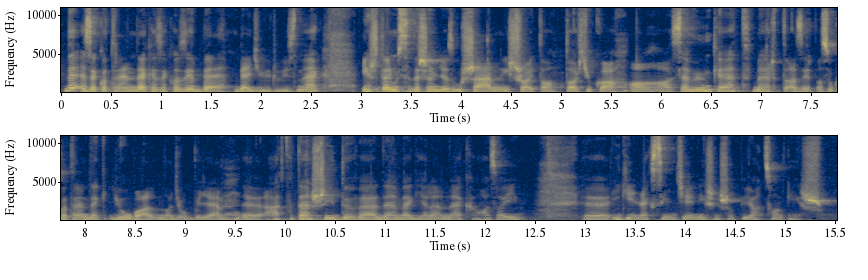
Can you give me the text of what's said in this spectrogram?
de ezek a trendek, ezek azért be, begyűrűznek, és természetesen ugye az usa is rajta tartjuk a, a, a szemünket, mert azért azok a trendek jóval nagyobb ugye, átfutási idővel, de megjelennek a hazai igények szintjén is, és a piacon is.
